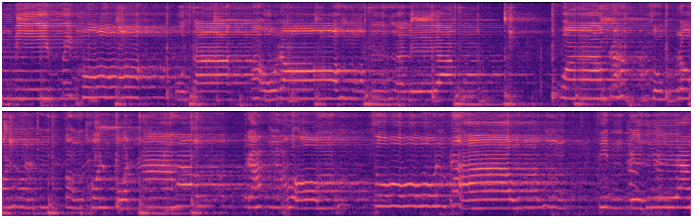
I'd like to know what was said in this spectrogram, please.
ยังมีไม่พอ อุตส่าห์เอาร้องเนื้อเลือง ความรักสุขร้นต้องทนปวดร้าวรักผมสูญเปล่า สิ้นเปลือง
